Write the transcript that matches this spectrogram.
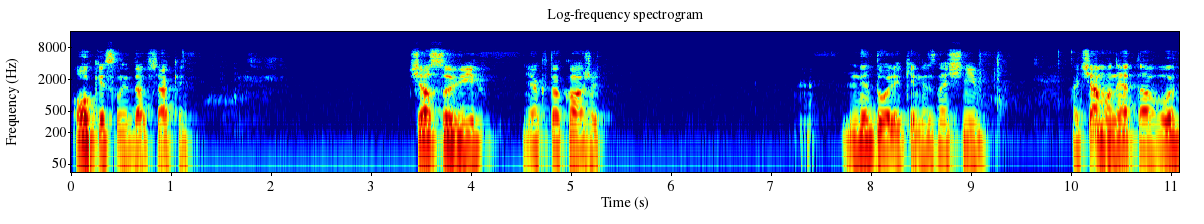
Окисли, да, всякі. Часові, як то кажуть. Недоліки незначні. Хоча монета в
